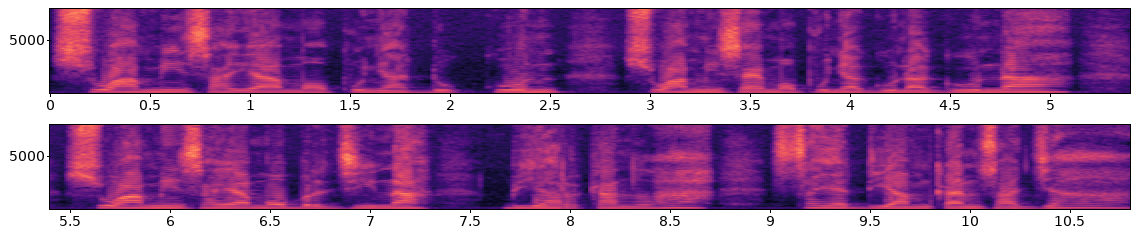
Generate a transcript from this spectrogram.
suami saya mau punya dukun, suami saya mau punya guna-guna, suami saya mau berjinah, biarkanlah saya diamkan saja.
